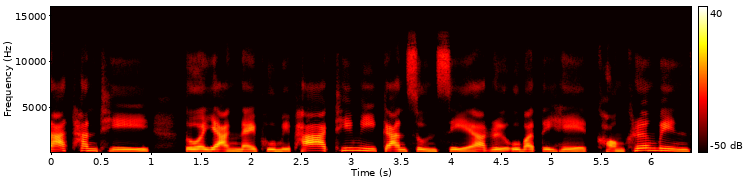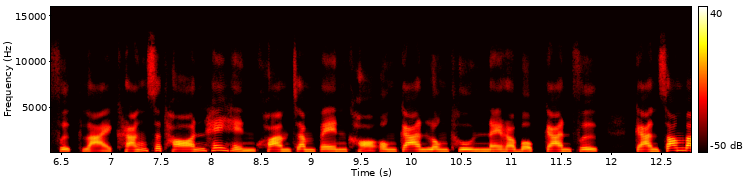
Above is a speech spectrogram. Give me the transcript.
ณะทันที ตัวอย่างในภูมิภาคที่มีการสูญเสียหรืออุบัติเหตุของเครื่องบินฝึกหลายครั้งสะท้อนให้เห็นความจำเป็นขององค์การลงทุนในระบบการฝึก การซ่อมบ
